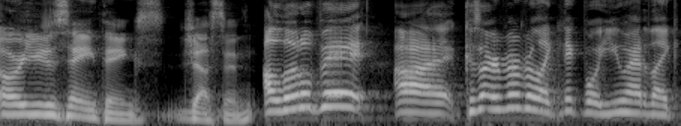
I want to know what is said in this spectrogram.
or are you just saying things, Justin? A little bit, because I remember like Nick Boy, you had like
